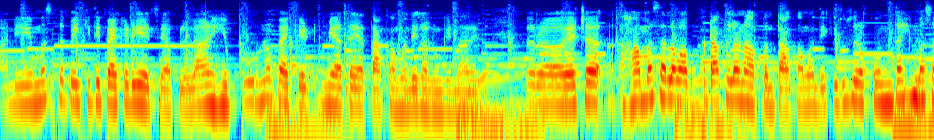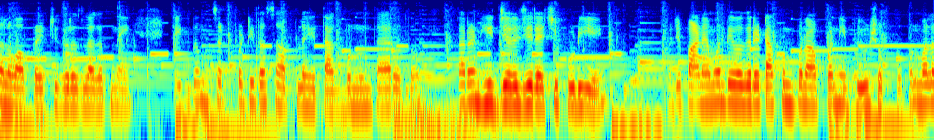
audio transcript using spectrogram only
आणि मस्तपैकी ते पॅकेट घ्यायचं आहे आपल्याला आणि हे पूर्ण पॅकेट मी आता या ताकामध्ये घालून घेणार आहे. तर याच्या हा मसाला वाप टाकला ना आपण ताकामध्ये की दुसरा कोणताही मसाला वापरायची गरज लागत नाही. एकदम चटपटीत असं आपलं हे ताक बनवून तयार होतं. कारण ही जलजिऱ्याची पुडी आहे. म्हणजे पाण्यामध्ये वगैरे टाकून पण आपण हे पिऊ शकतो. पण मला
